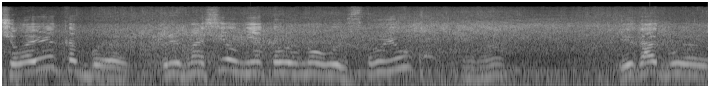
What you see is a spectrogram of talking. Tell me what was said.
человек как бы привносил некую новую струю, и как бы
